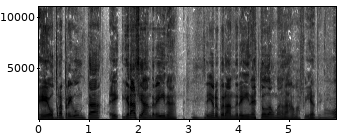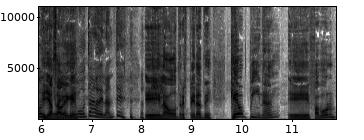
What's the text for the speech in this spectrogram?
Eh, otra pregunta. Eh, gracias, Andreina. Señores, pero Andreina es toda una dama, fíjate. No, Ella sabe que, preguntas, adelante. Eh, la otra, espérate. ¿Qué opinan? favor,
